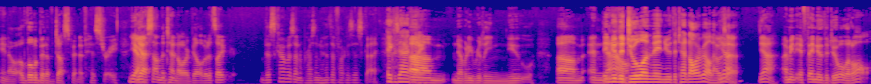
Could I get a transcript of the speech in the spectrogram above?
you know, a little bit of dustbin of history. Yeah. Yes, on the ten dollar bill, but it's like this guy wasn't a president. Who the fuck is this guy? Exactly. Um, nobody really knew. Um, and they knew the duel and they knew the $10 bill that was yeah, it Yeah, I mean, if they knew the duel at all,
